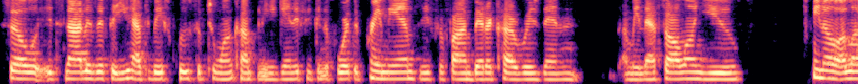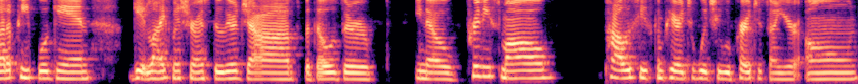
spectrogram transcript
So it's not as if you have to be exclusive to one company. Again, if you can afford the premiums, if you find better coverage, then I mean that's all on you. You know, a lot of people again get life insurance through their jobs, but those are, you know, pretty small policies compared to what you would purchase on your own.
